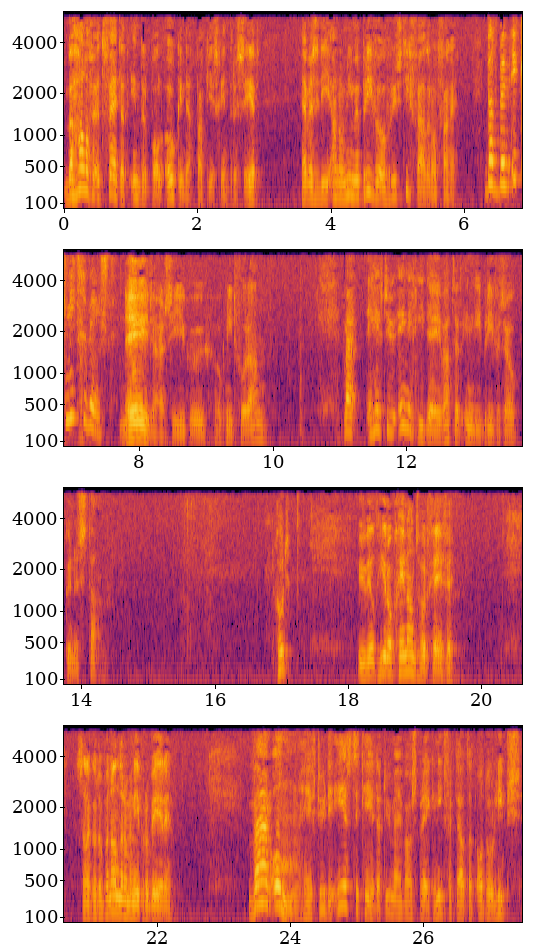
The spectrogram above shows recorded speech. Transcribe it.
Behalve het feit dat Interpol ook in dat pakje is geïnteresseerd... hebben ze die anonieme brieven over uw stiefvader ontvangen. Dat ben ik niet geweest. Nee, daar zie ik u ook niet voor aan. Maar heeft u enig idee wat er in die brieven zou kunnen staan? Goed. U wilt hierop geen antwoord geven. Zal ik het op een andere manier proberen? Waarom heeft u de eerste keer dat u mij wou spreken niet verteld dat Otto Lieps,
